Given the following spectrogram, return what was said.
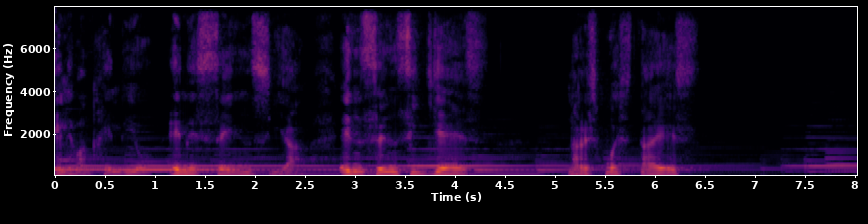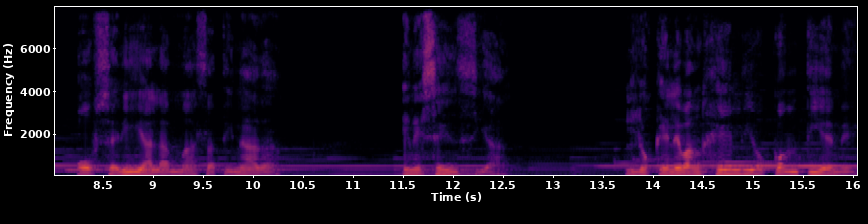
el Evangelio en esencia, en sencillez? La respuesta es, o sería la más atinada, en esencia, lo que el Evangelio contiene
